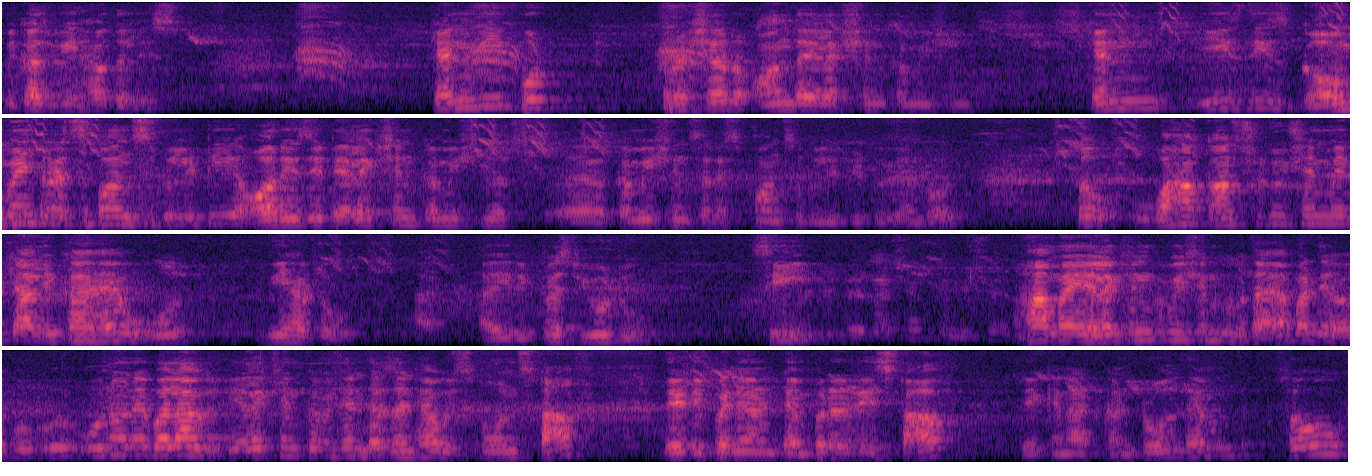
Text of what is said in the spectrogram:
because we have the list. Can we put pressure on the election commission? Can is this government responsibility or is it election commissioners uh, commission's responsibility to enroll? So वहाँ constitution में क्या लिखा है वो we have to I request you to सी हाँ मैं इलेक्शन कमीशन को बताया बट उन्होंने बोला election commission doesn't have its own staff they depend on temporary staff they cannot control them so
